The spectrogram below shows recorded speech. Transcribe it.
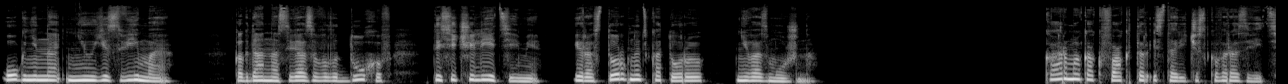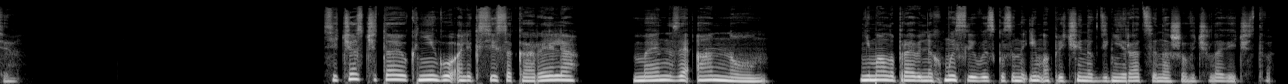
огненно неуязвимая, когда она связывала духов тысячелетиями и расторгнуть которую невозможно. Карма как фактор исторического развития. Сейчас читаю книгу Алексиса Кареля «Man the Unknown». Немало правильных мыслей высказано им о причинах дегенерации нашего человечества.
